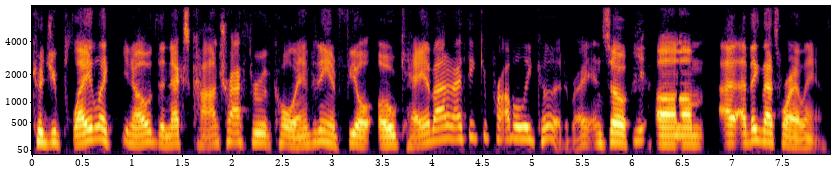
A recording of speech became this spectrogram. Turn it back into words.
Could you play like you know the next contract through with Cole Anthony and feel okay about it? I think you probably could, right? And so, um, I, I think that's where I land.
